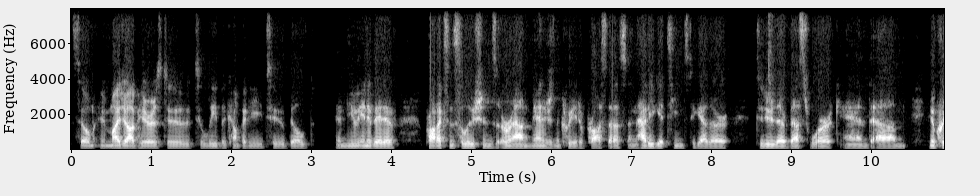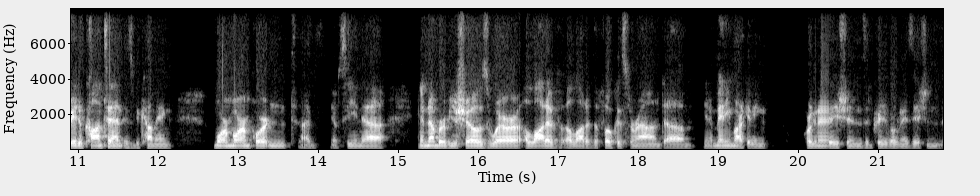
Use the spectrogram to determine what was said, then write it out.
so my job here is to to lead the company to build new innovative products and solutions around managing the creative process and how do you get teams together to do their best work. And um, you know, creative content is becoming more and more important. I've you know, seen uh, a number of your shows where a lot of a lot of the focus around um, you know many marketing organizations and creative organizations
